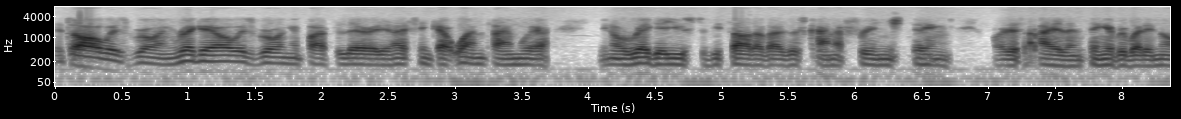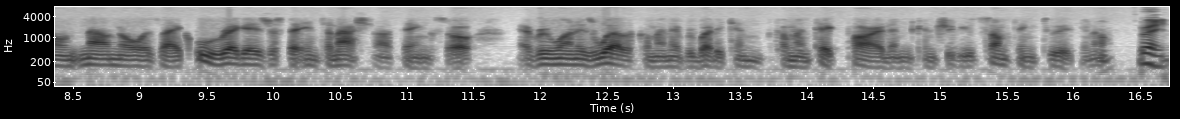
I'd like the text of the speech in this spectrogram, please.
it's always growing. Reggae always growing in popularity, and I think at one time where you know reggae used to be thought of as this kind of fringe thing or this island thing, everybody know now knows like, ooh, reggae is just an international thing. So everyone is welcome, and everybody can come and take part and contribute something to it. You know. Right.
